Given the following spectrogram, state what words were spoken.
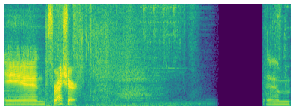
And Thresher. Um,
